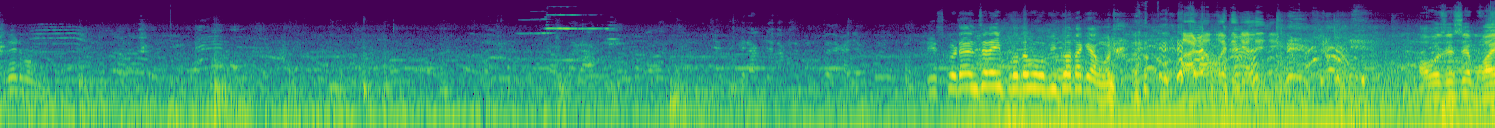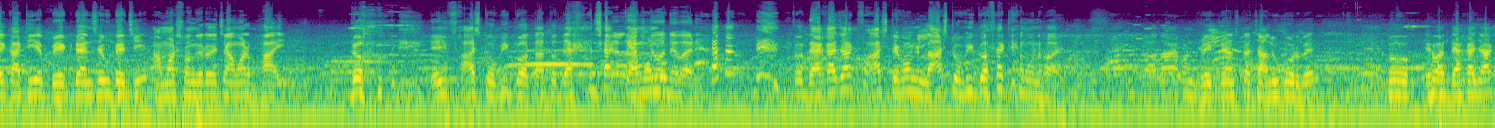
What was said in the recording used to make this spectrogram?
ডিসকো ড্যান্সের এই প্রথম অভিজ্ঞতা কেমন? খারাপ হতে চলেছে। অবশেষে ভয় কাটিয়ে ব্রেক ড্যান্সে উঠেছি। আমার সঙ্গে রয়েছে আমার ভাই। তো এই ফার্স্ট অভিজ্ঞতা তো দেখা যাক কেমন হতে পারে। তো দেখা যাক ফার্স্ট এবং লাস্ট অভিজ্ঞতা কেমন হয়। দাদা এখন ব্রেক ড্যান্সটা চালু করবে। তো এবার দেখা যাক।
